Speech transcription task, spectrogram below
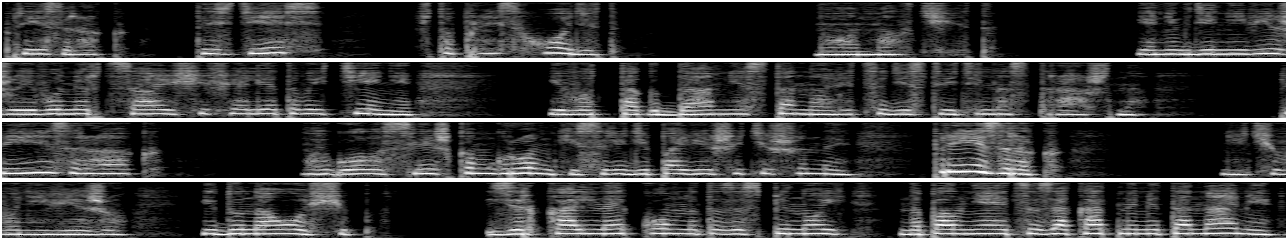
«Призрак, ты здесь? Что происходит?» Но он молчит. Я нигде не вижу его мерцающей фиолетовой тени — и вот тогда мне становится действительно страшно. «Призрак!» Мой голос слишком громкий среди повисшей тишины. «Призрак!» Ничего не вижу. Иду на ощупь. Зеркальная комната за спиной наполняется закатными тонами,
